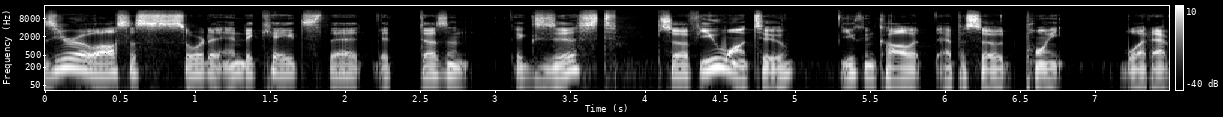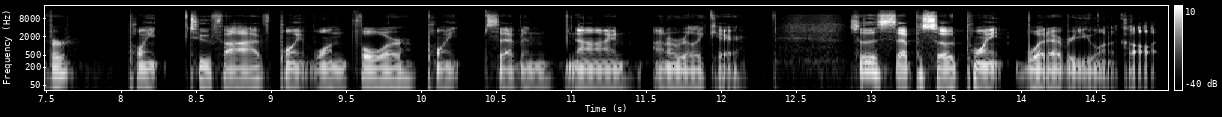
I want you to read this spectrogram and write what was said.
zero also sort of indicates that it doesn't exist. So if you want to, you can call it episode point whatever 0.25, 0.14, 0.79. I don't really care. So this is episode point whatever you want to call it.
